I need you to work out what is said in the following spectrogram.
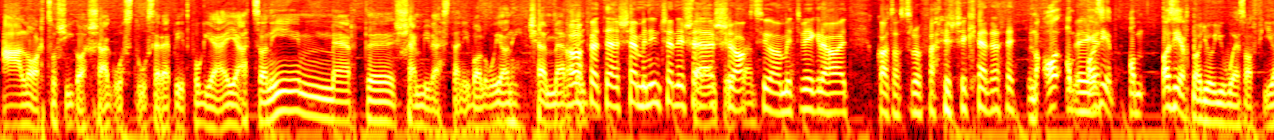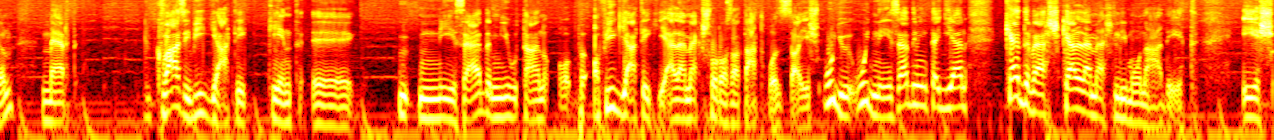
állarcos igazságosztó szerepét fogja eljátszani, mert semmi veszteni valója nincsen, mert Alapvetően semmi nincsen, és első akció, amit végrehajt, katasztrofális sikerrel. na, a, a, Vége. azért, a, azért nagyon jó ez a film, mert kvázi vígjátékként ö, nézed, miután a, a vígjátéki elemek sorozatát hozza, és úgy, úgy nézed, mint egy ilyen kedves, kellemes limonádét. És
